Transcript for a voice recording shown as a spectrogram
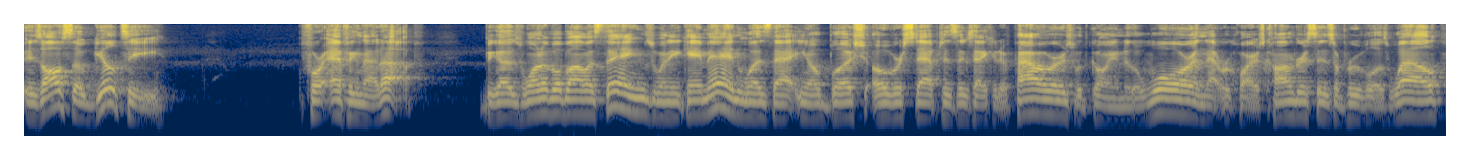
is also guilty for effing that up because one of Obama's things when he came in was that you know Bush overstepped his executive powers with going into the war, and that requires Congress's approval as well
